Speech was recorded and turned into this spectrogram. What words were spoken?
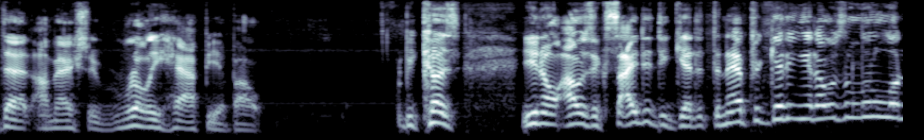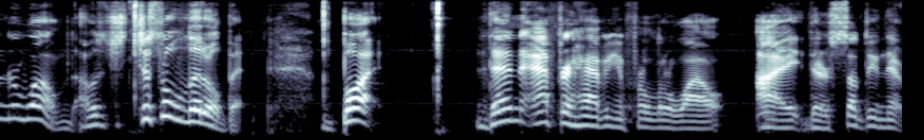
that I'm actually really happy about because you know, I was excited to get it. Then after getting it, I was a little underwhelmed. I was just just a little bit. But then after having it for a little while, I there's something that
